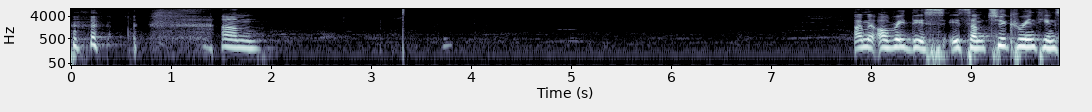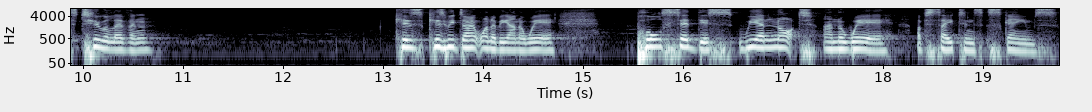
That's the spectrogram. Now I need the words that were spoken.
um, I will read this. It's um, 2 Corinthians 2.11. Because we don't want to be unaware. Paul said this, we are not unaware of Satan's schemes.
